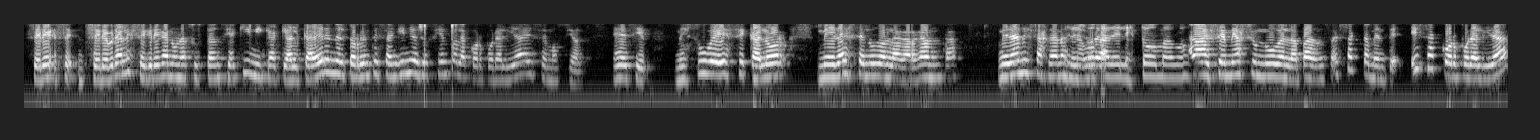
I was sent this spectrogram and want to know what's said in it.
cerebrales segregan una sustancia química que al caer en el torrente sanguíneo yo siento la corporalidad de esa emoción. Es decir, me sube ese calor, me da ese nudo en la garganta, me dan esas ganas en de la boca del estómago. Ay, se me hace un nudo en la panza. Exactamente. Esa corporalidad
